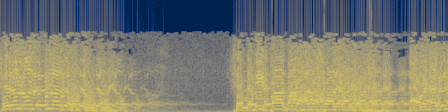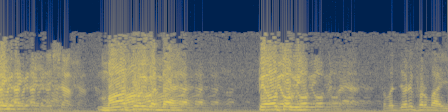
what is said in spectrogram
پھر انہوں نے انہوں نے حقوق پھر نبی پاک کا حق سارے کو بڑا ہے۔ ہے بڑا کہ نہیں؟ ماں تو بھی بڑا ہے، پیو تو بھی توجہ نہیں فرمائی۔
